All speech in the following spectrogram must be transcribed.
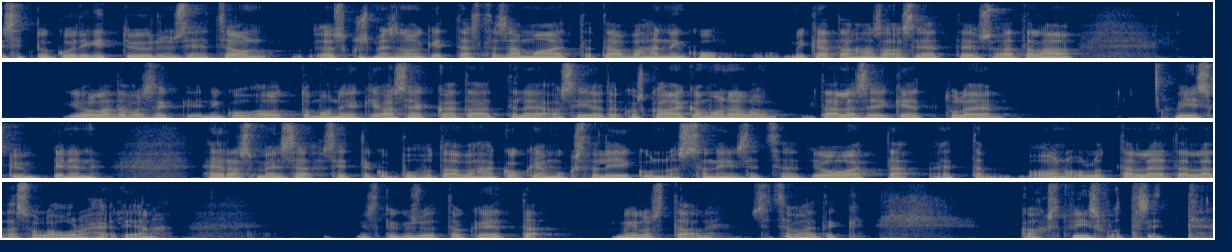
sitten mä kuitenkin tyydyn siihen, että se on, joskus me sanoinkin tästä samaa, että tämä on vähän niin kuin mikä tahansa asia, että jos ajatellaan jollain tavalla se niin kuin auttoi moniakin asiakkaita ajattelee asioita, koska aika monella on tällaisiakin, että tulee 50 herrasmies sitten kun puhutaan vähän kokemuksesta liikunnassa, niin sitten että joo, että, että on ollut tällä ja tällä tasolla urheilijana. Ja sitten kysyin, että okei, että milloin tämä oli? Sitten se vaitikin 25 vuotta sitten.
